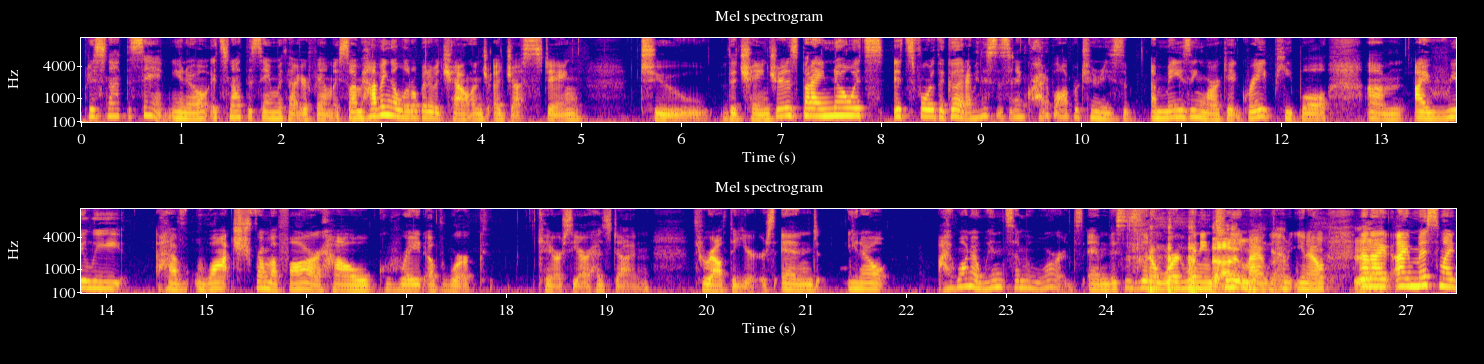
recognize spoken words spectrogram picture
but it's not the same. You know, it's not the same without your family. So I'm having a little bit of a challenge adjusting to the changes, but I know it's it's for the good. I mean, this is an incredible opportunity. It's an amazing market, great people. Um, I really have watched from afar how great of work KRCR has done throughout the years, and you know. I want to win some awards, and this is an award-winning I team. love it. you know, Yeah. and I, I miss my,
